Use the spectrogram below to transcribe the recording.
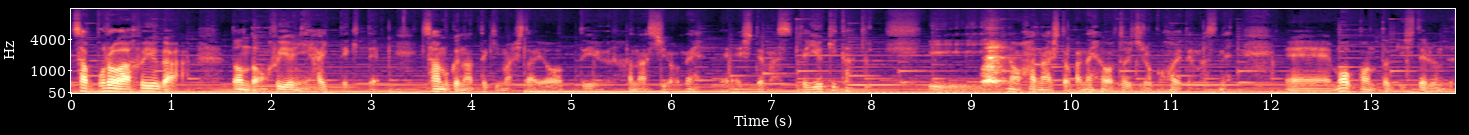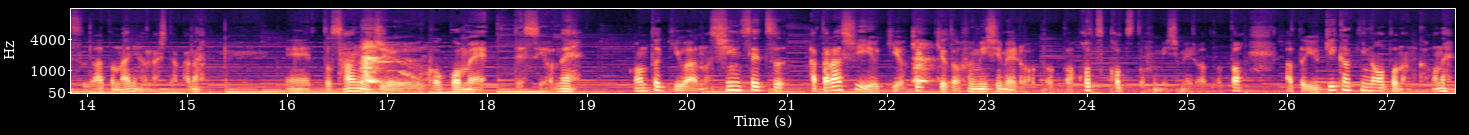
ー、札幌は冬がどんどん冬に入ってきて寒くなってきましたよっていう話をね、えー、してます。で、雪かきの話とかね、音一郎くん吠えてますね。えー、もうこの時してるんですが、あと何話したかな。えー、っと、35個目ですよね。この時はあの新雪、新しい雪をキュッキュと踏みしめる音と、コツコツと踏みしめる音と、あと雪かきの音なんかもね、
